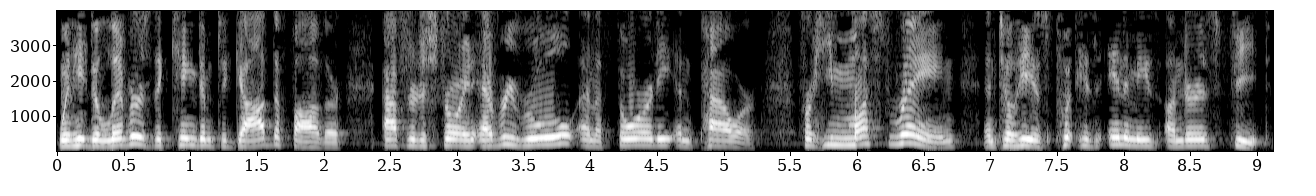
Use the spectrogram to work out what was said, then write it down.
when he delivers the kingdom to God the Father after destroying every rule and authority and power. For he must reign until he has put his enemies under his feet.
